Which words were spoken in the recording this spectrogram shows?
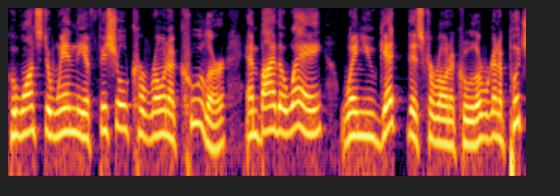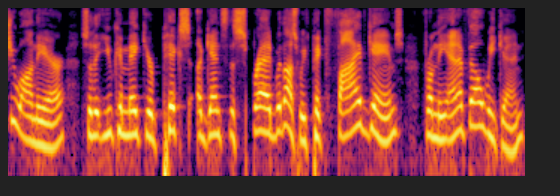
who wants to win the official Corona cooler. And by the way, when you get this Corona cooler, we're going to put you on the air so that you can make your picks against the spread with us. We've picked five games from the NFL weekend,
